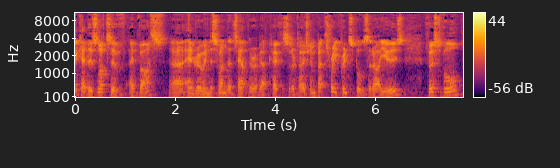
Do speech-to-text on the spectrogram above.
Okay, there's lots of advice, uh, Andrew, in this one that's out there about co facilitation, but three principles that I use. First of all,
